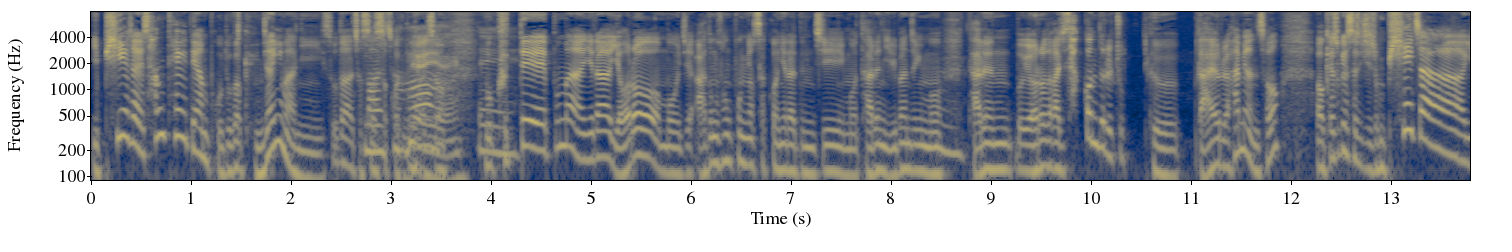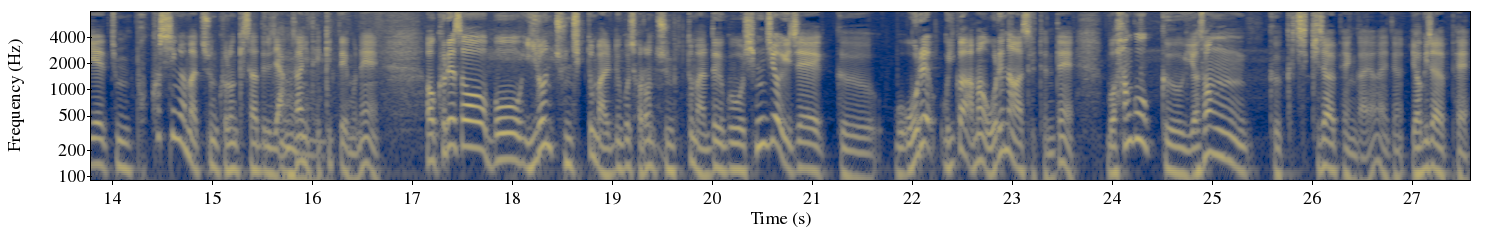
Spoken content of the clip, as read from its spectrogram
이 피해자의 상태에 대한 보도가 굉장히 많이 쏟아졌었거든요. 그래서. 네. 뭐 그때뿐만 아니라 여러 뭐 이제 아동 성폭력 사건이라든지 뭐 다른 일반적인 뭐 음. 다른 뭐 여러 가지 사건들을 쭉 그 나열을 하면서 어 계속해서 이제 좀 피해자의 좀 focusing을 맞춘 그런 기사들이 양산이 음. 됐기 때문에 어 그래서 뭐 이런 준칙도 만들고 저런 준칙도 만들고 심지어 이제 그 뭐 올해 이거 아마 올해 나왔을 텐데 뭐 한국 그 여성 그 기자협회인가요? 하여튼 여기자협회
